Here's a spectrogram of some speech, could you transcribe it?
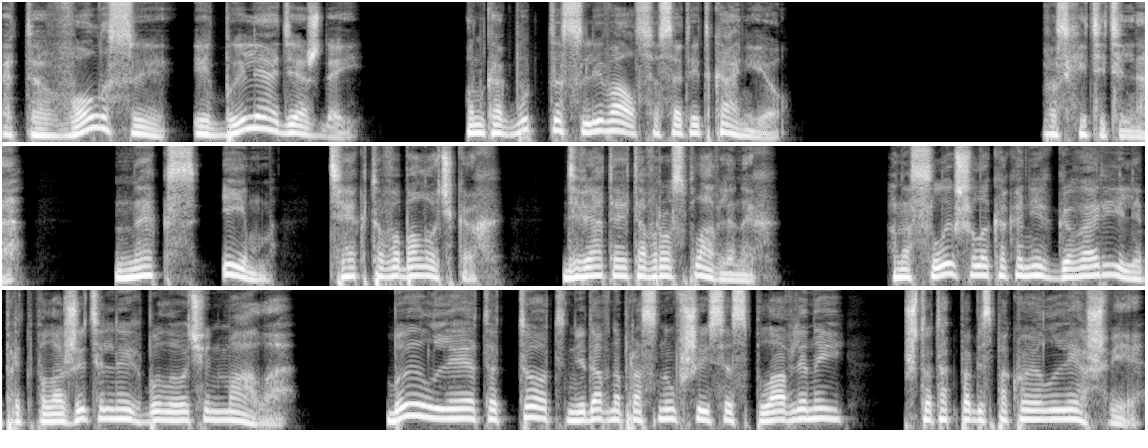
это волосы и были одеждой. Он как будто сливался с этой тканью. Восхитительно. Некс им, те, кто в оболочках, девятое тавро сплавленных. Она слышала, как о них говорили, предположительно, их было очень мало. Был ли это тот, недавно проснувшийся сплавленный, что так побеспокоил Лешви?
